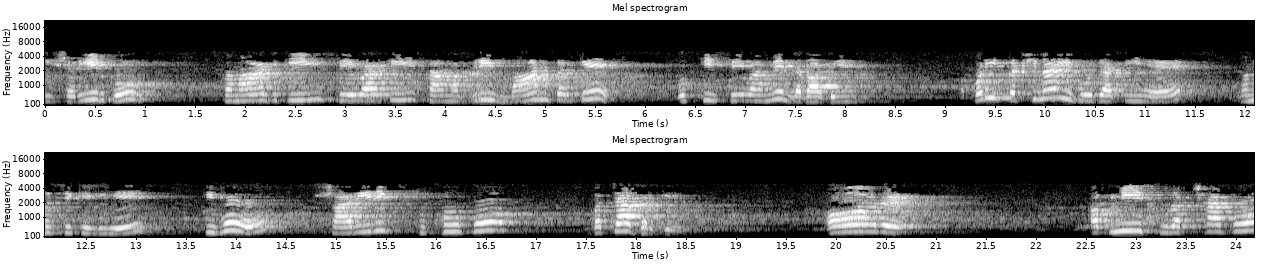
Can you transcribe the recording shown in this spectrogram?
कि शरीर को समाज की सेवा की सामग्री मान करके उसकी सेवा में लगा दें। बड़ी कठिनाई हो जाती है मनुष्य के लिए कि वो शारीरिक सुखों को बचा करके और अपनी सुरक्षा को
